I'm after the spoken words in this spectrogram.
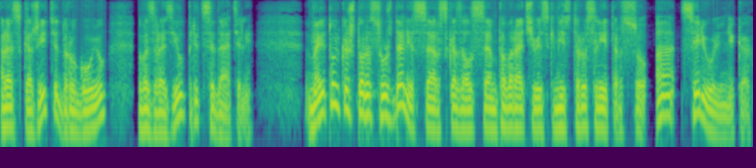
Расскажите другую», — возразил председатель. «Мы только что рассуждали, сэр», — сказал Сэм, поворачиваясь к мистеру Слитерсу, — «о цирюльниках.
